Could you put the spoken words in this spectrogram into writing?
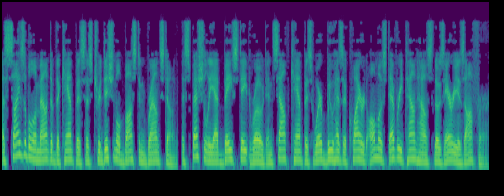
A sizable amount of the campus is traditional Boston brownstone, especially at Bay State Road and South Campus where BU has acquired almost every townhouse those areas offer.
